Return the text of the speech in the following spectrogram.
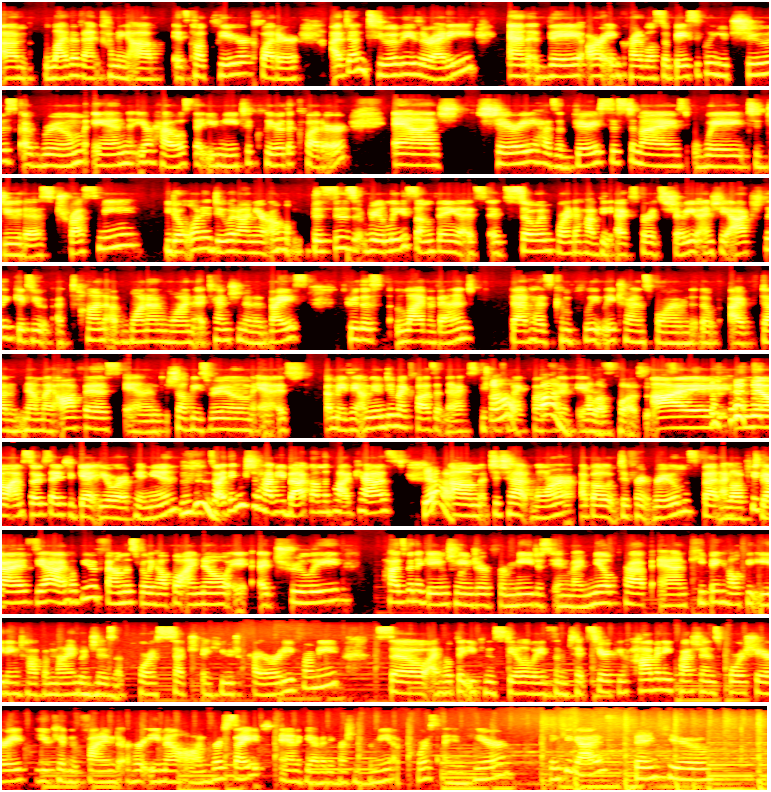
um, live event coming up. It's called Clear Your Clutter. I've done two of these already and they are incredible. So basically, you choose a room in your house that you need to clear the clutter. And Sherry has a very systemized way to do this. Trust me, you don't want to do it on your own. This is really something that it's it's so important to have the experts show you. And she actually gives you a ton of one-on-one attention and advice through this live event that has completely transformed the I've done now my office and Shelby's room. And it's amazing. I'm going to do my closet next because Oh, my closet fun. is. I love closets. I know. I'm so excited to get your opinion. Mhm. So I think we should have you back on the podcast yeah. um, to chat more about different rooms. But I Love hope you to. guys, yeah, I hope you have found this really helpful. I know it, it truly has been a game changer for me just in my meal prep and keeping healthy eating top of mind, which is, mm-hmm. of course, such a huge priority for me. So I hope that you can steal away some tips here. If you have any questions for Sherry, you can find her email on her site. And if you have any questions for me, of course, I am here. Thank you guys. Thank you.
